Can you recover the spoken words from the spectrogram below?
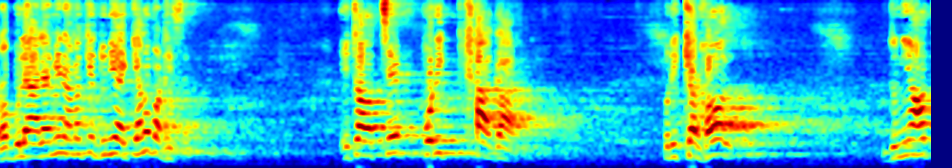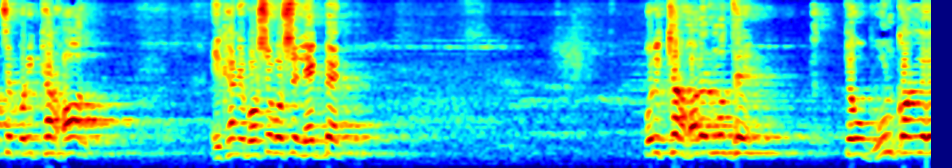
রব্বুল আলমিন আমাকে দুনিয়ায় কেন পাঠাইছেন? এটা হচ্ছে পরীক্ষাগার। পরীক্ষার হল। দুনিয়া হচ্ছে পরীক্ষার হল। এখানে বসে বসে লিখবেন, পরীক্ষার হলের মধ্যে কেউ ভুল করলে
